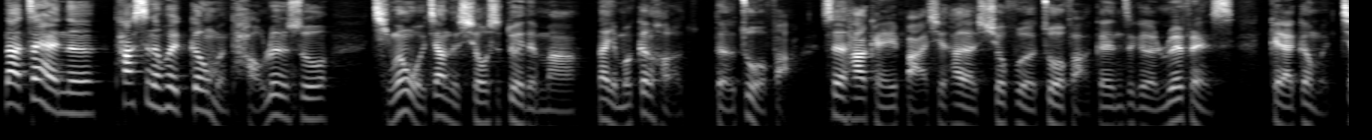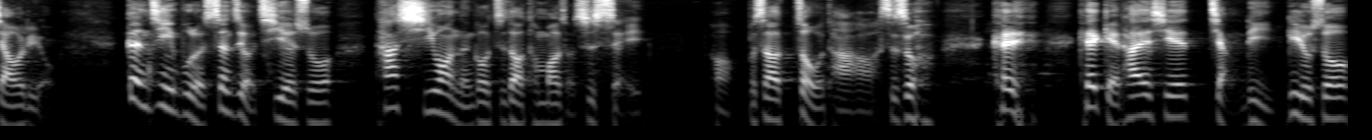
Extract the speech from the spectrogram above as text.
那再来呢，他甚至会跟我们讨论说。请问我这样子修是对的吗？那有没有更好的的做法？甚至他可以把一些他的修复的做法跟这个 reference 可以来跟我们交流。更进一步的，甚至有企业说他希望能够知道通报者是谁，好，不是要揍他啊，是说可以可以给他一些奖励。例如说，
